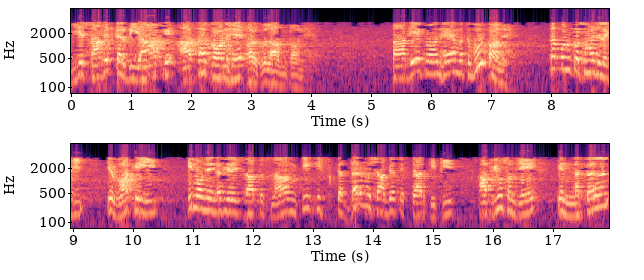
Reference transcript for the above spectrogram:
یہ ثابت کر دیا کہ آقا کون ہے اور غلام کون ہے۔ تابع کون ہے متبور کون ہے؟ تب ان کو سمجھ لگی کہ واقعی انہوں نے نبی علیہ السلاط اسلام کی اس قدر مشابت اختیار کی تھی۔ آپ یوں سمجھیں کہ نقل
